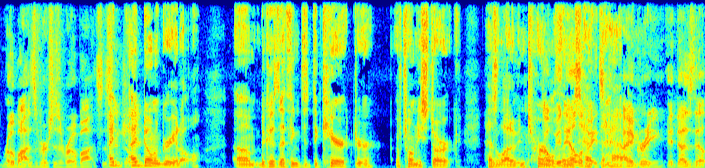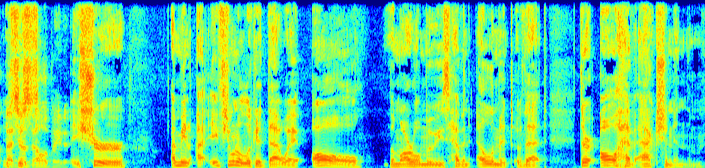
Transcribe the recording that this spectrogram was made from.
robots versus robots. I, I don't agree at all um, because I think that the character of Tony Stark has a lot of internal Oh, it things have elevates to it. happen. I agree. It does. That It's does just- elevate it. Sure, I mean, I- if you want to look at it that way, all the Marvel movies have an element of that. They all have action in them.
